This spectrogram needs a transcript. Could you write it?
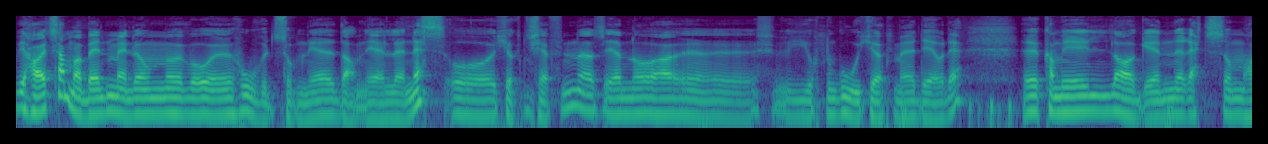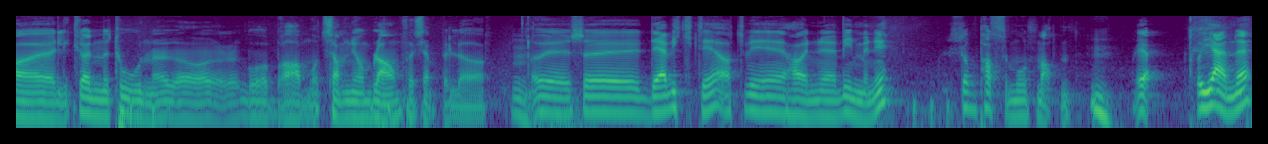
vi har et samarbeid mellom vår hovedsommelige Daniel Ness og kjøkkensjefen. Altså, jeg nå har øh, gjort noen gode kjøp med det og det. Eh, kan vi lage en rett som har litt grønne toner og går bra mot Sauvignon Blanc f.eks.? Uh, så det er viktig at vi har en eh, vinmeny som passer mot maten. Ja. Og gjerne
